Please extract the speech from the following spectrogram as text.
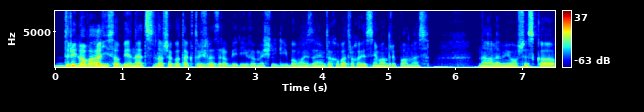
drillowali sobie Nets, dlaczego tak to źle zrobili i wymyślili, bo moim zdaniem to chyba trochę jest niemądry pomysł. No ale mimo wszystko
